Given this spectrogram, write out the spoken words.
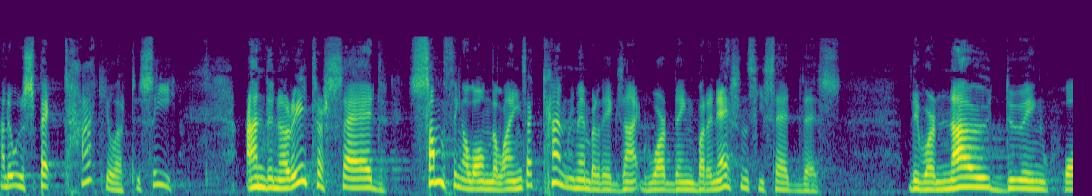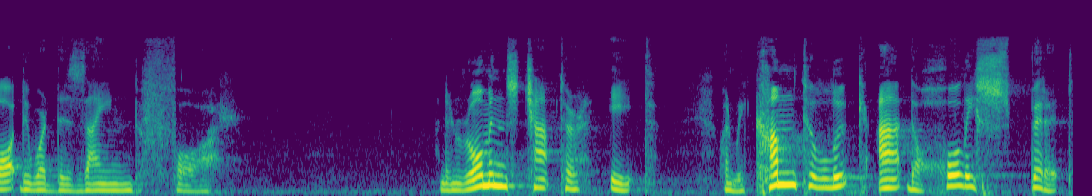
And it was spectacular to see. And the narrator said something along the lines, I can't remember the exact wording, but in essence, he said this They were now doing what they were designed for. And in Romans chapter 8, when we come to look at the Holy Spirit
